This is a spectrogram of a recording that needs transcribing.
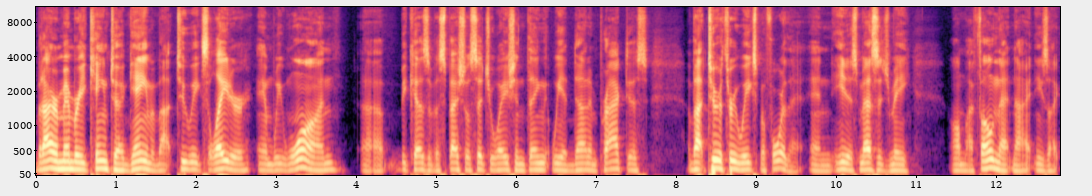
But I remember he came to a game about two weeks later and we won uh, because of a special situation thing that we had done in practice about two or three weeks before that. And he just messaged me on my phone that night. And he's like,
